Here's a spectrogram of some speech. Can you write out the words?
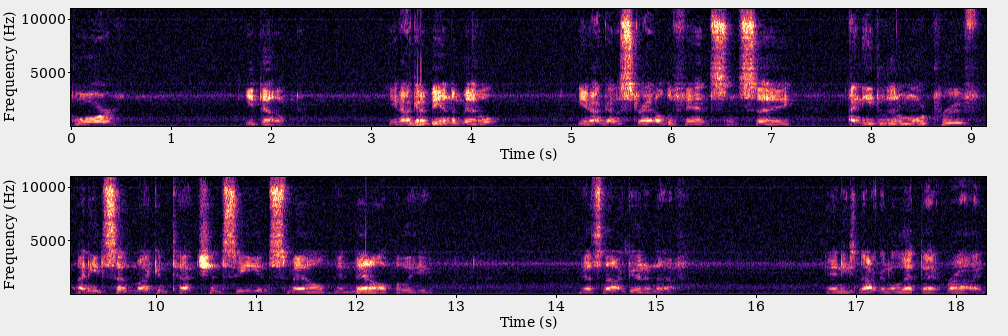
Or you don't. You're not going to be in the middle. You're not going to straddle the fence and say, I need a little more proof. I need something I can touch and see and smell, and then I'll believe. That's not good enough. And he's not going to let that ride.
